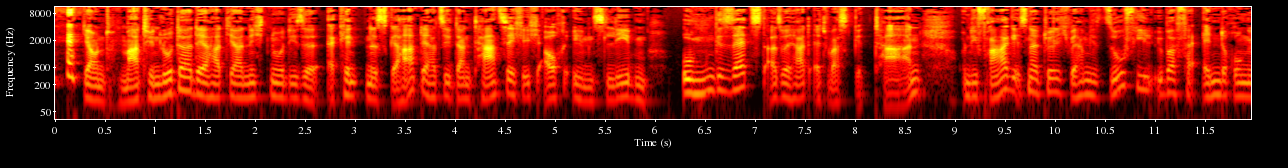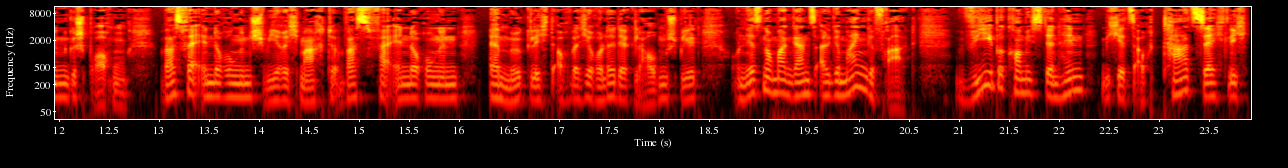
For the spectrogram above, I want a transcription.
ja, und Martin Luther, der hat ja nicht nur diese Erkenntnis gehabt, der hat sie dann tatsächlich auch ins Leben umgesetzt, also er hat etwas getan. Und die Frage ist natürlich, wir haben jetzt so viel über Veränderungen gesprochen, was Veränderungen schwierig macht, was Veränderungen ermöglicht, auch welche Rolle der Glauben spielt. Und jetzt nochmal ganz allgemein gefragt, wie bekomme ich es denn hin, mich jetzt auch tatsächlich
